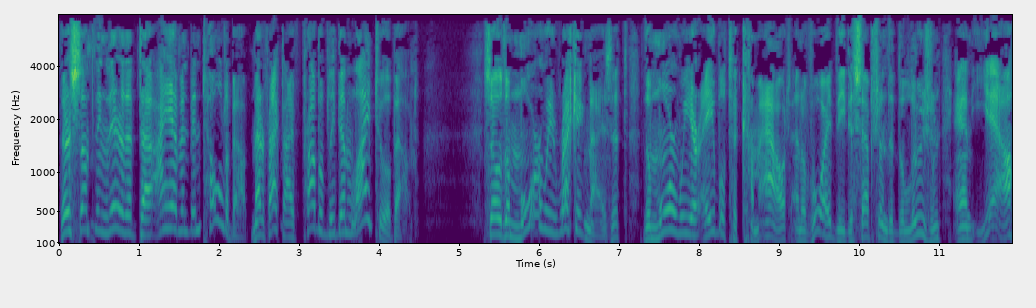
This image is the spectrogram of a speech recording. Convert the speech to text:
there's something there that uh, I haven't been told about. Matter of fact, I've probably been lied to about. So the more we recognize it, the more we are able to come out and avoid the deception, the delusion, and yeah,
